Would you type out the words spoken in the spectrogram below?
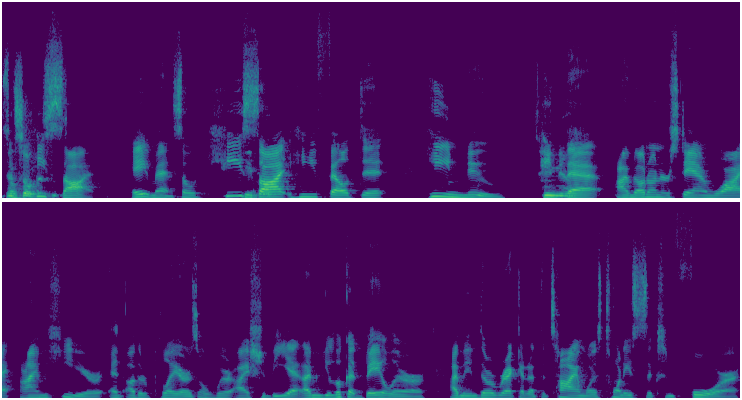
So, And so he is- saw it. Amen. So he, He saw it, he felt it, he knew He knew. that I don't understand why I'm here and other players are where I should be at. I mean, you look at Baylor, I mean, their record at the time was 26 and 4.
